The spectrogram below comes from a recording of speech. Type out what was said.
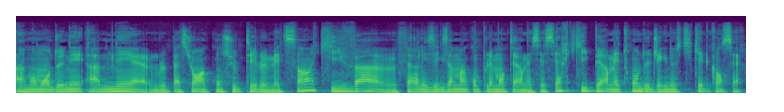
à un moment donné amener euh, le patient à consulter le médecin qui va euh, faire les examens complémentaires nécessaires qui permettront de diagnostiquer le cancer.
